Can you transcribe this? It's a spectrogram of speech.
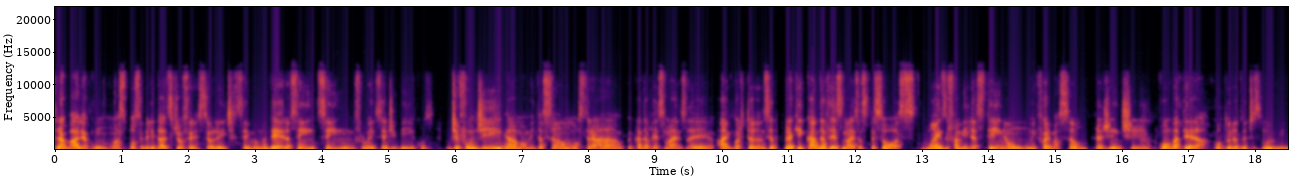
trabalha com as possibilidades de oferecer o leite sem mamadeira, sem, sem influência de bicos, difundir a amamentação, mostrar cada vez mais é, a importância, para que cada vez mais as pessoas, mães e famílias, tenham informação para a gente combater a cultura do desmame.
